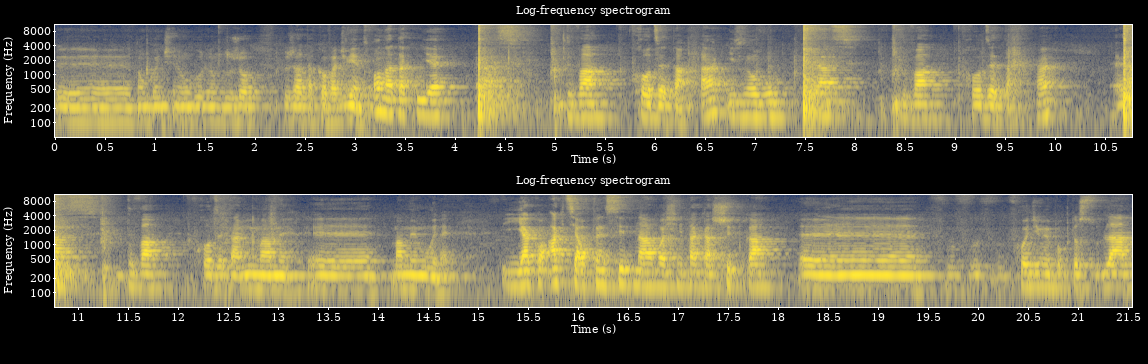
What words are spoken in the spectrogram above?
yy, tą kończyną górną dużo, dużo atakować, więc on atakuje, raz, dwa, wchodzę tam, tak? I znowu raz, dwa, wchodzę tam, tak? Raz, dwa, wchodzę tam i mamy, yy, mamy młynek. i jako akcja ofensywna, właśnie taka szybka, w- wchodzimy po prostu dla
